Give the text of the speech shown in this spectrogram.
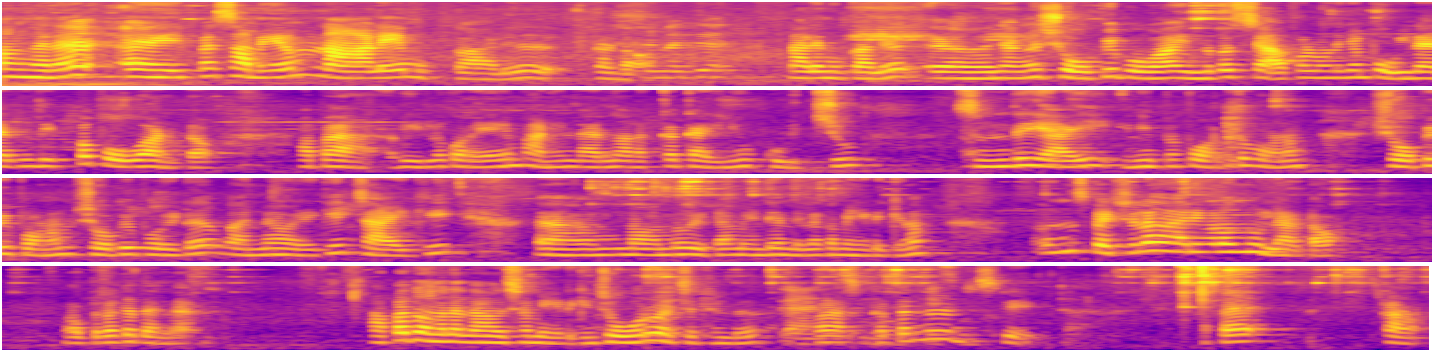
അങ്ങനെ ഇപ്പം സമയം നാലേ മുക്കാൽ കേട്ടോ നാലേ മുക്കാൽ. ഏഹ്, ഞങ്ങൾ ഷോപ്പിൽ പോവാം. ഇന്നിപ്പോൾ സ്റ്റാഫ് ഉള്ളതുകൊണ്ട് ഞാൻ പോയില്ലായിരുന്നു. ഇപ്പോൾ പോവാണ് കേട്ടോ അപ്പോൾ വീട്ടിൽ കുറേ പണി ഉണ്ടായിരുന്നു അതൊക്കെ കഴിഞ്ഞു കുളിച്ചു. സുന്ദരിയായി. ഇനിയിപ്പോൾ പുറത്ത് പോകണം ഷോപ്പിൽ പോകണം ഷോപ്പിൽ പോയിട്ട് വന്ന വഴിക്ക് ചായക്ക് നോമ്പ് കിട്ടാൻ വേണ്ടി എന്തെങ്കിലുമൊക്കെ മേടിക്കണം. ഒന്നും സ്പെഷ്യൽ കാര്യങ്ങളൊന്നും ഇല്ല കേട്ടോ. അത്രയൊക്കെ തന്നെ. അപ്പോൾ തോന്നുന്നത് എന്താണെന്ന് വെച്ചാൽ മേടിക്കും. ചോറ് വെച്ചിട്ടുണ്ട്. അപ്പോൾ അതൊക്കെ തന്നെ അപ്പോൾ കാണാം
